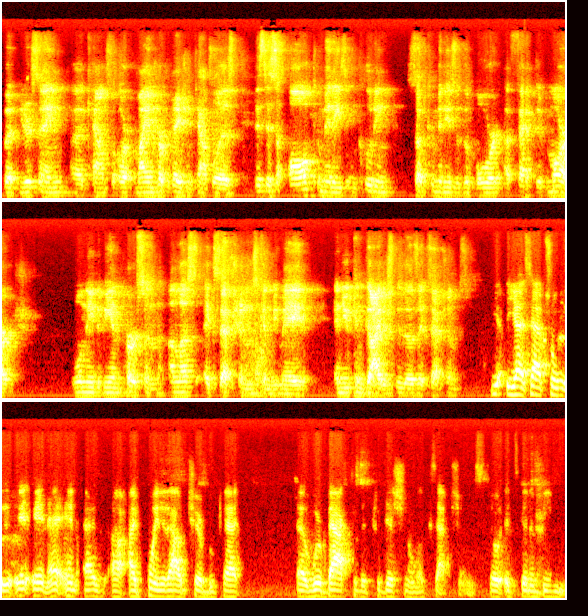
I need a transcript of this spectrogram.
But you're saying, uh, council, or my interpretation, council, is this is all committees, including subcommittees of the board, effective March, will need to be in person unless exceptions can be made, and you can guide us through those exceptions. Yes, absolutely. And, and, and as uh, I pointed out, Chair Bhuket, uh, we're back to the traditional exceptions. So it's going to be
